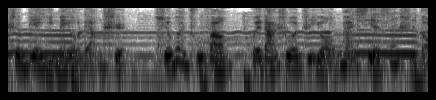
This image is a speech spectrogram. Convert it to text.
身边已没有粮食，询问厨房，回答说只有麦屑三十斗。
